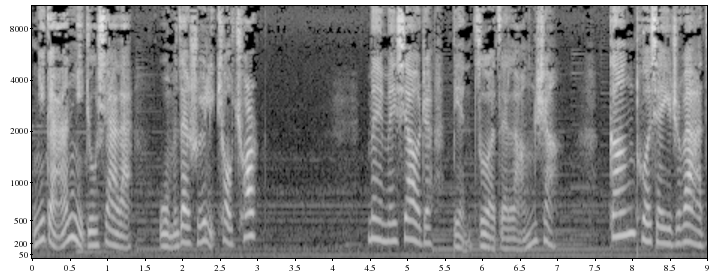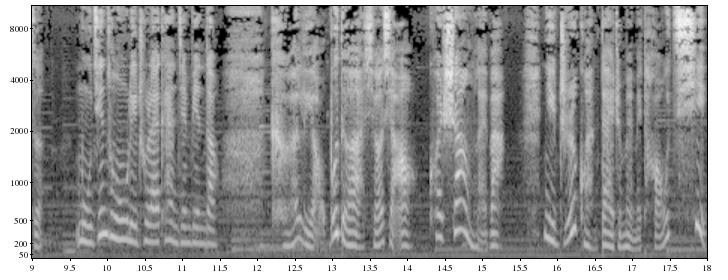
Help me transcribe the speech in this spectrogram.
你敢你就下来，我们在水里跳圈儿。”妹妹笑着便坐在廊上，刚脱下一只袜子。母亲从屋里出来，看见便道：“可了不得，小小，快上来吧！你只管带着妹妹淘气。”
